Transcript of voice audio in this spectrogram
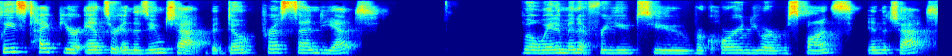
Please type your answer in the Zoom chat, but don't press send yet. We'll wait a minute for you to record your response in the chat.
